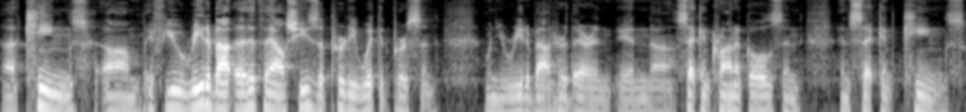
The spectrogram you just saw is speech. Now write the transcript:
uh, kings. Um, if you read about Ahithophel, she's a pretty wicked person when you read about her there in, in uh, Second Chronicles and, and Second Kings.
